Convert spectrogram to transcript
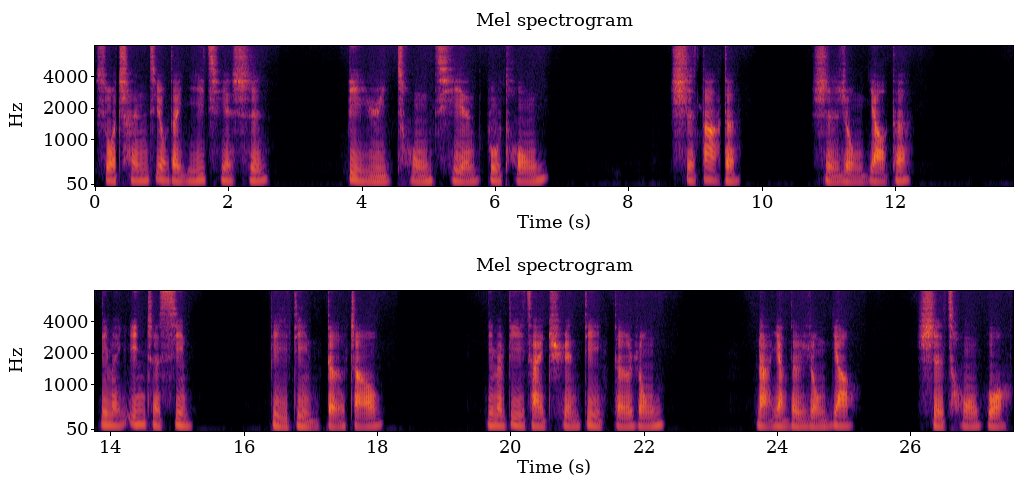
所成就的一切事，必与从前不同，是大的，是荣耀的。你们因着信，必定得着；你们必在全地得荣。那样的荣耀是从我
